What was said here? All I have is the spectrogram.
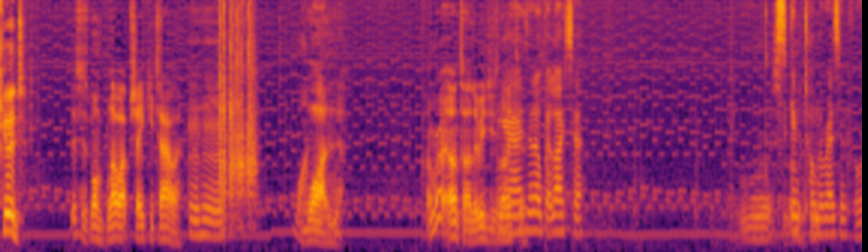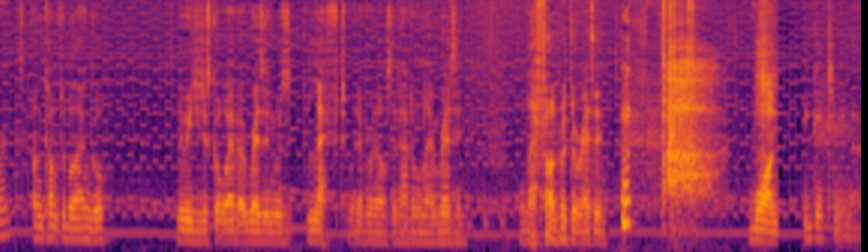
Good. This is one blow up shaky tower. Mm One. One. I'm right, aren't I? Luigi's Yeah, lighter. he's a little bit lighter. Ooh, Skimped on the resin for him. uncomfortable angle. Luigi just got whatever resin was left when everyone else had had all their resin. All their fun with the resin. One. Be good to me, Mario.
